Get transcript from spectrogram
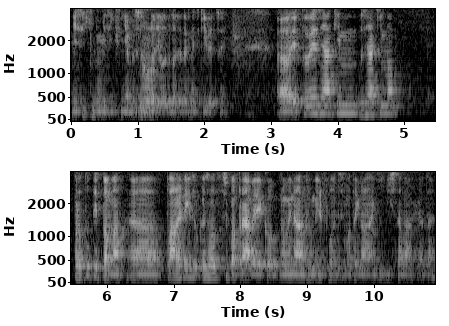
měsíční měsíční, aby se no. doladily tyhle ty technické věci. Uh, jak to je s, nějakým, s nějakýma prototypama? Uh, plánujete něco ukazovat třeba právě jako novinářům, influencerům a tak dále na nějakých výstavách a tak?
